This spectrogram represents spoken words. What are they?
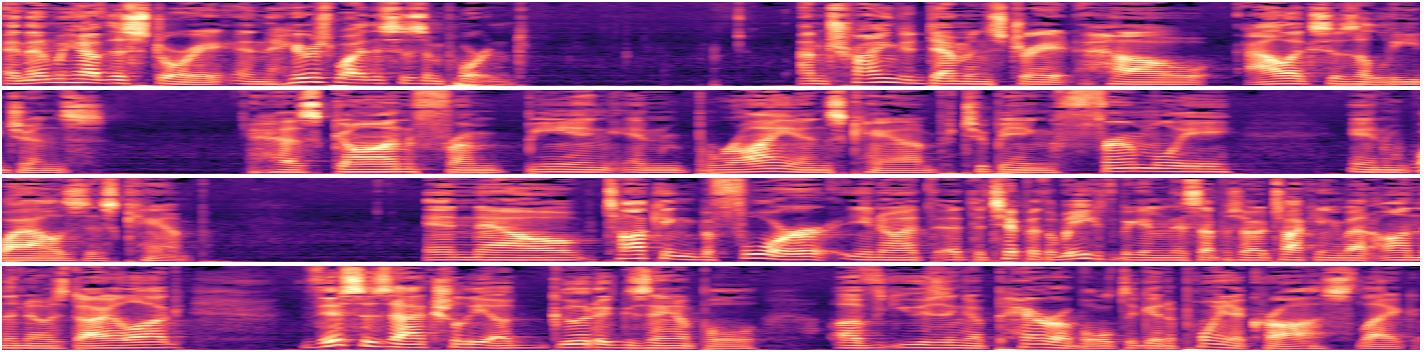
And then we have this story, and here's why this is important. I'm trying to demonstrate how Alex's allegiance has gone from being in Brian's camp to being firmly in Wiles's camp. And now, talking before, you know, at, at the tip of the week at the beginning of this episode, talking about on the nose dialogue, this is actually a good example of using a parable to get a point across. Like,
